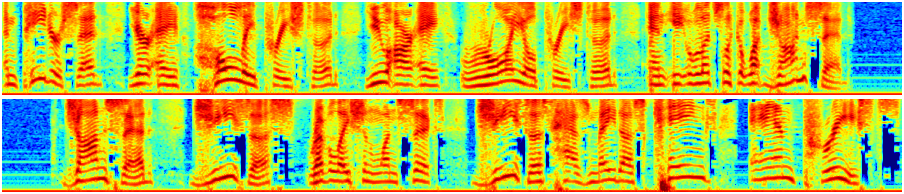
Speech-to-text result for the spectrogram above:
And Peter said, You're a holy priesthood. You are a royal priesthood. And let's look at what John said. John said, Jesus, Revelation 1 6, Jesus has made us kings and priests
